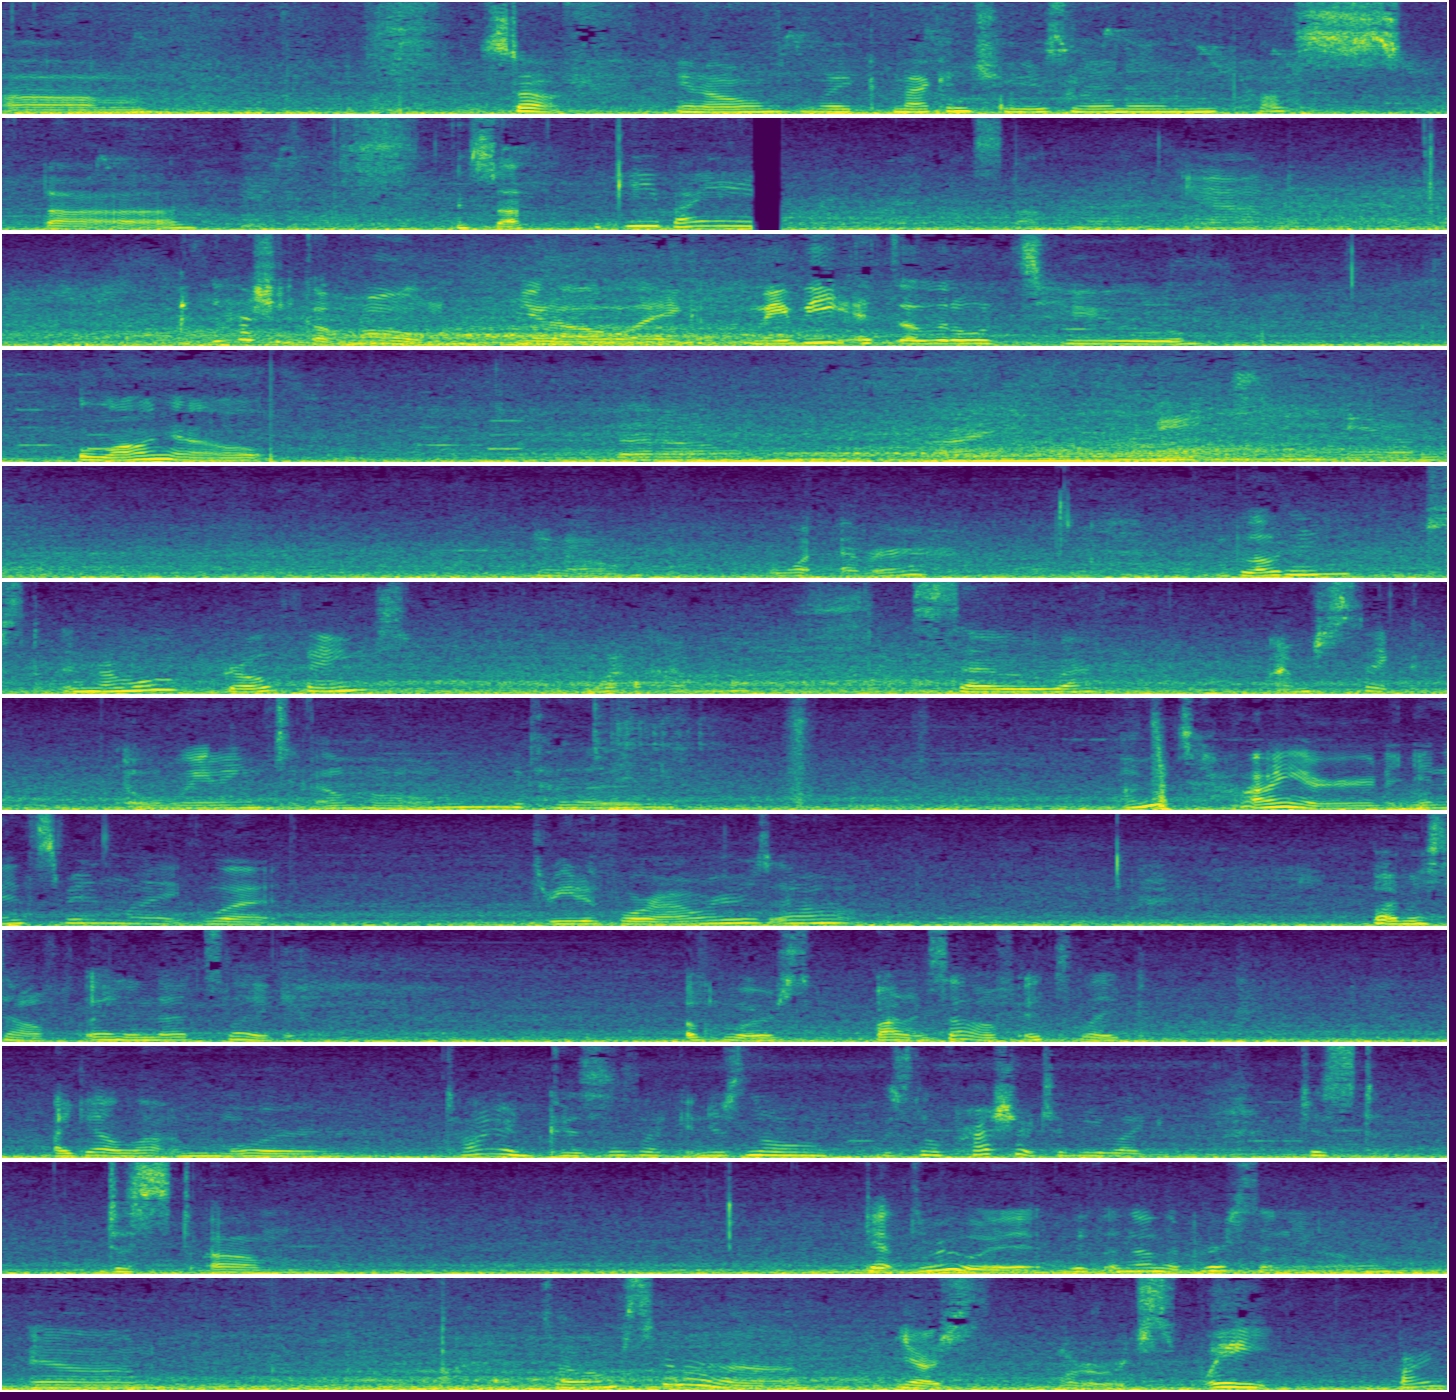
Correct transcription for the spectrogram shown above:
um stuff, you know, like mac and cheese and, and pasta and stuff. Okay, bye. think I should go home. You know, like maybe it's a little too long out. But um, I and you know whatever. Bloating, just normal girl things. Whatever. So I'm just like waiting to go home because I'm tired and it's been like what three to four hours out by myself and that's like of course by myself it's like I get a lot more tired because it's like there's no there's no pressure to be like just just um get through it with another person you know? And so I'm just gonna yeah just whatever just wait. Bye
